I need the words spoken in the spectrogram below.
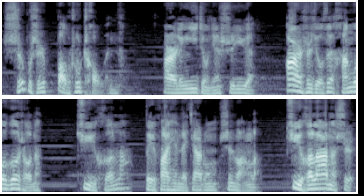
时不时爆出丑闻呢。二零一九年十一月，二十九岁韩国歌手呢具荷拉被发现在家中身亡了。具荷拉呢是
